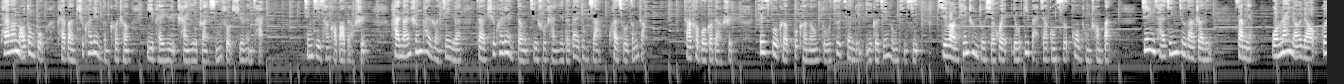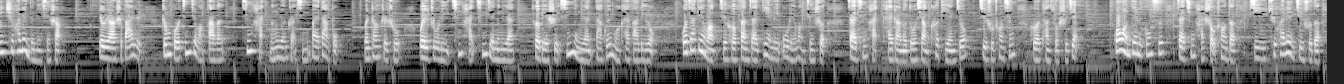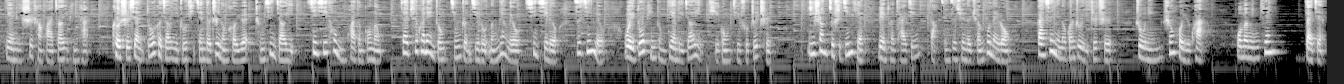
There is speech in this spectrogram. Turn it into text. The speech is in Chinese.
台湾劳动部开办区块链等课程，以培育产业转型所需人才。经济参考报表示，海南生态软件园在区块链等技术产业的带动下快速增长。扎克伯格表示，Facebook 不可能独自建立一个金融体系，希望天秤座协会由一百家公司共同创办。今日财经就到这里。下面我们来聊一聊关于区块链的那些事儿。六月二十八日，中国经济网发文：青海能源转型迈大步。文章指出，为助力青海清洁能源，特别是新能源大规模开发利用，国家电网结合泛在电力物联网建设，在青海开展了多项课题研究、技术创新和探索实践。国网电力公司在青海首创的基于区块链技术的电力市场化交易平台，可实现多个交易主体间的智能合约、诚信交易、信息透明化等功能，在区块链中精准记录能量流、信息流、资金流，为多品种电力交易提供技术支持。以上就是今天链团财经早间资讯的全部内容，感谢您的关注与支持，祝您生活愉快。我们明天再见。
